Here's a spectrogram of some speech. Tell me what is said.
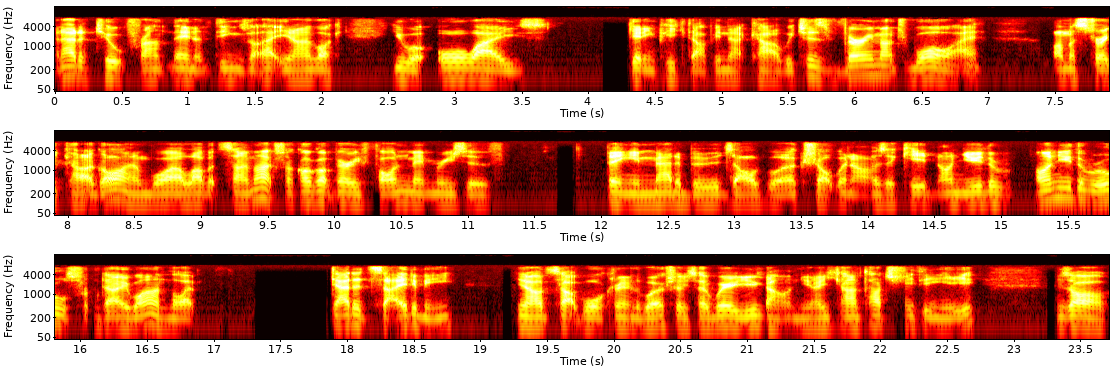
and had a tilt front then and things like that. You know, like you were always getting picked up in that car, which is very much why I'm a street car guy and why I love it so much. Like I got very fond memories of being in Matabood's old workshop when I was a kid, and I knew the I knew the rules from day one. Like Dad would say to me, you know, I'd start walking around the workshop. He'd say, "Where are you going? You know, you can't touch anything here." He's, "Oh,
